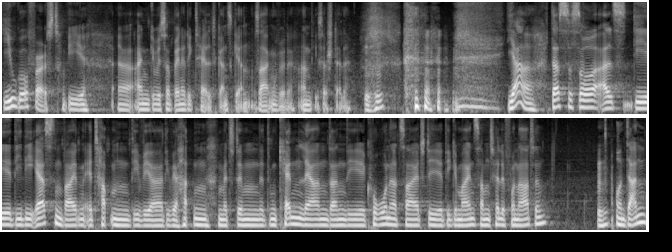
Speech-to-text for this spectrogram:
You go first, wie äh, ein gewisser Benedikt Held ganz gern sagen würde an dieser Stelle. Mhm. ja, das ist so als die, die, die ersten beiden Etappen, die wir, die wir hatten mit dem, mit dem Kennenlernen, dann die Corona-Zeit, die, die gemeinsamen Telefonate. Mhm. Und dann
